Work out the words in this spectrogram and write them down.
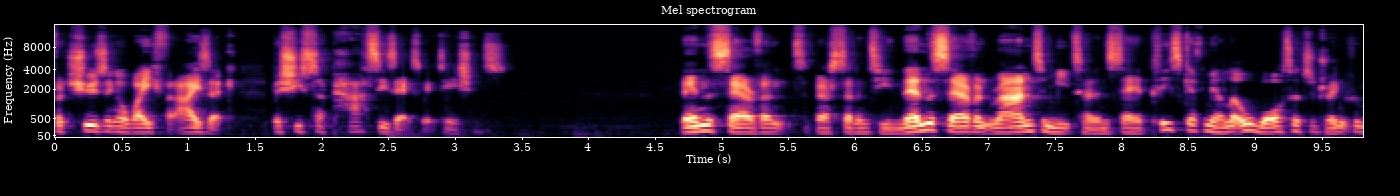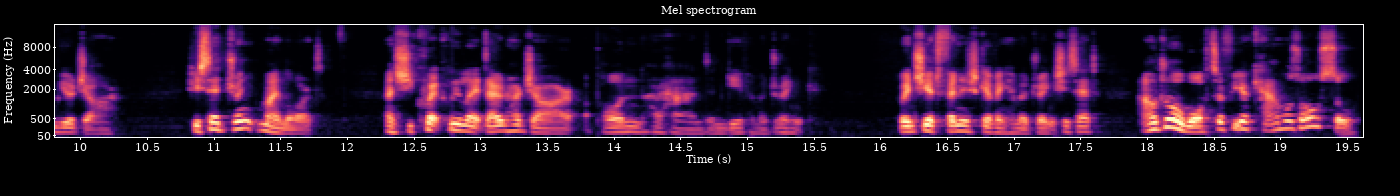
for choosing a wife for Isaac, but she surpasses expectations. Then the servant, verse 17, then the servant ran to meet her and said, Please give me a little water to drink from your jar. She said, Drink, my lord. And she quickly let down her jar upon her hand and gave him a drink. When she had finished giving him a drink, she said, I'll draw water for your camels also,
